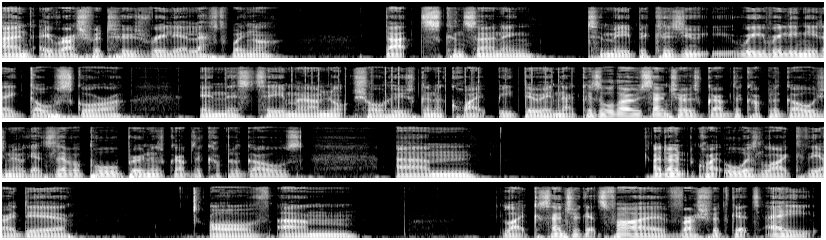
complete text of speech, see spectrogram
and a Rashford who's really a left winger. That's concerning to me because you, you we really need a goal scorer in this team, and I'm not sure who's going to quite be doing that. Because although Sancho's grabbed a couple of goals, you know, against Liverpool, Bruno's grabbed a couple of goals. Um, I don't quite always like the idea of um, like Sancho gets five, Rashford gets eight,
